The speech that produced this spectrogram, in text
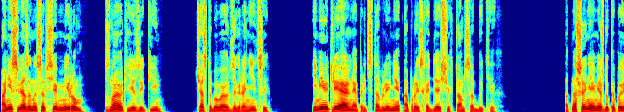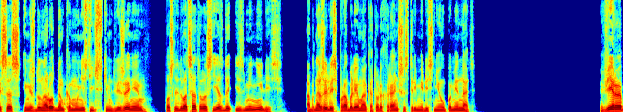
Они связаны со всем миром, знают языки, часто бывают за границей, имеют реальное представление о происходящих там событиях. Отношения между КПСС и международным коммунистическим движением после 20-го съезда изменились, обнажились проблемы, о которых раньше стремились не упоминать. Вера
